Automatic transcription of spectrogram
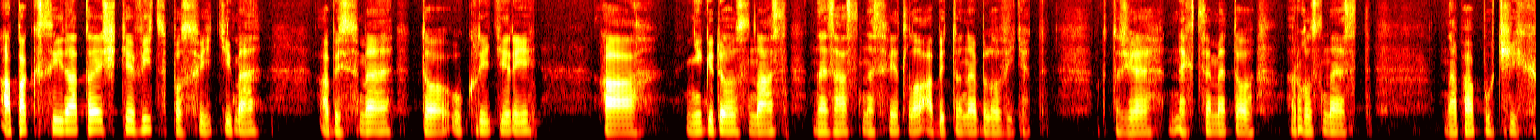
A pak si na to ještě víc posvítíme, aby jsme to uklidili a nikdo z nás nezasne světlo, aby to nebylo vidět. Protože nechceme to roznést na papučích.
